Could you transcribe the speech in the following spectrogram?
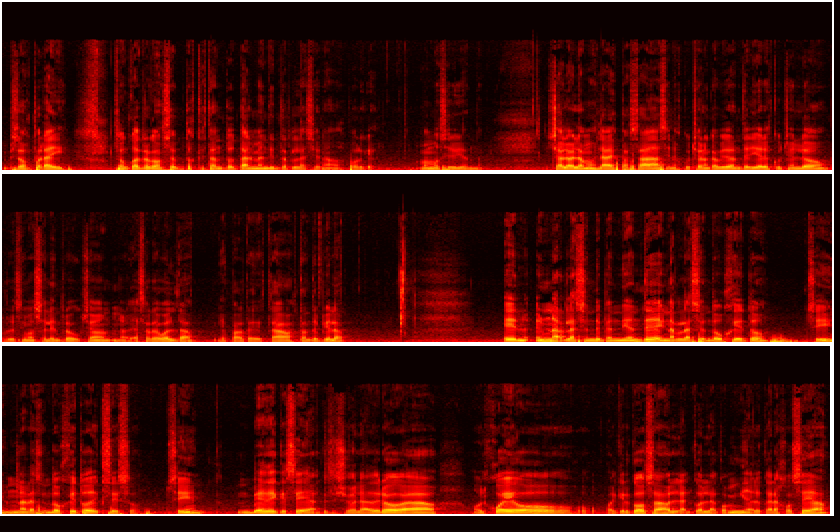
empezamos por ahí. Son cuatro conceptos que están totalmente interrelacionados. ¿Por qué? Vamos a ir viendo. Ya lo hablamos la vez pasada, si no escucharon el capítulo anterior, escúchenlo, porque hicimos ya la introducción, no lo voy a hacer de vuelta, y aparte está bastante piola. En, en, una relación dependiente hay una relación de objeto, ¿sí? Una relación de objeto de exceso, ¿sí? En vez de que sea, qué sé yo, la droga, o el juego, o, cualquier cosa, o el alcohol, la comida, lo carajo sea,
